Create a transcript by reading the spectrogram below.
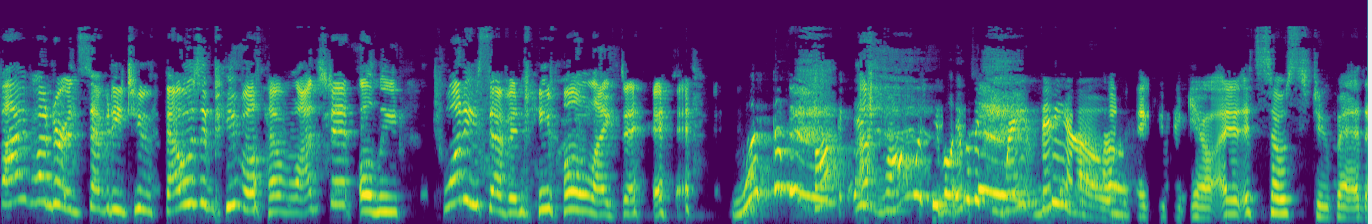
572,000 people that watched it, only 27 people liked it. What the fuck is wrong with people? It was a great video. Oh, thank you, thank you. It's so stupid.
